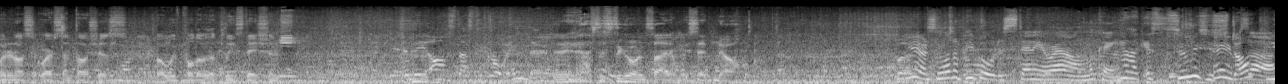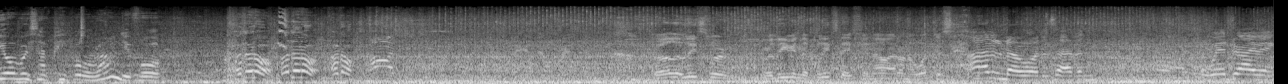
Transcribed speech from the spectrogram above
we don't know where Santosh is, but we pulled up at the police station, And they asked us to go in there. and they asked us to go inside, and we said no. yeah, there's a lot of people just standing around looking. Yeah, like as soon as you Very stop, bizarre. you always have people around you for. Well, at least we're we're leaving the police station now. I don't know what just happened. I don't know what has happened. But we're driving.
